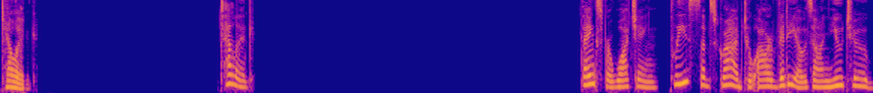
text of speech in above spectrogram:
Telig. Telig. Thanks for watching. Please subscribe to our videos on YouTube.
